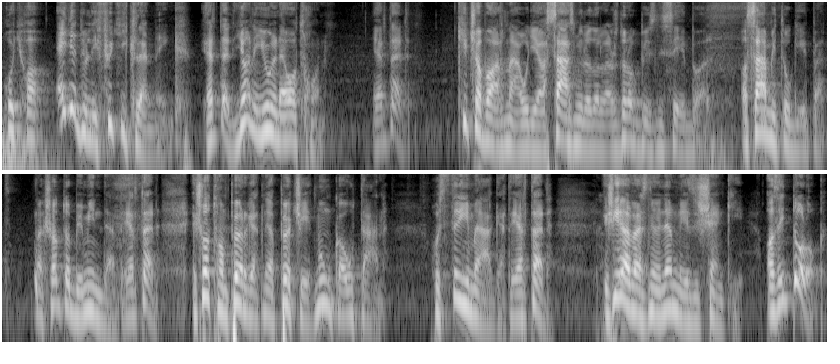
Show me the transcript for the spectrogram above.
Hogyha egyedüli fütyik lennénk, érted? Jani ülne otthon, érted? Kicsavarná ugye a 100 millió dolláros drogbizniszéből a számítógépet, meg stb. mindent, érted? És otthon pörgetni a pöcsét munka után, hogy streamelget, érted? És élvezni, hogy nem nézi senki. Az egy dolog.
